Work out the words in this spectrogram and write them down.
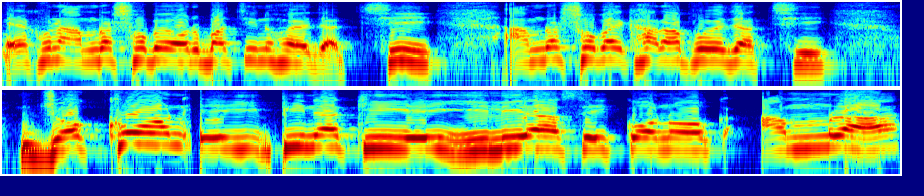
এখন আমরা সবাই অর্বাচীন হয়ে যাচ্ছি। আমরা সবাই খারাপ হয়ে যাচ্ছি। যখন এই পিনাকি, এই ইলিয়াস, এই কনক আমরা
